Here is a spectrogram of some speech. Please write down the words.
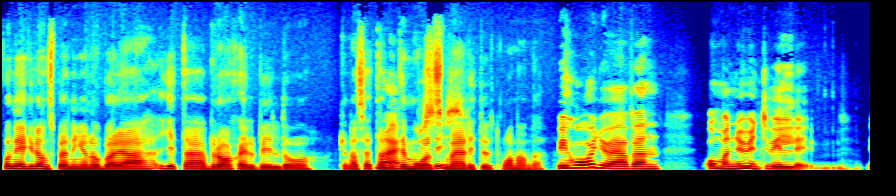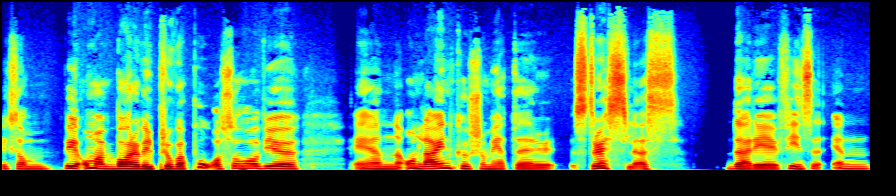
få ner grundspänningen och börja hitta bra självbild och kunna sätta Nej, lite mål precis. som är lite utmanande. Vi har ju även, om man nu inte vill, liksom, om man bara vill prova på, så har vi ju en onlinekurs som heter Stressless. Där det finns en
